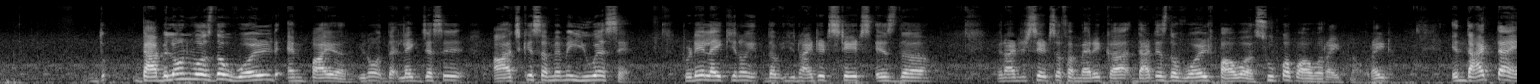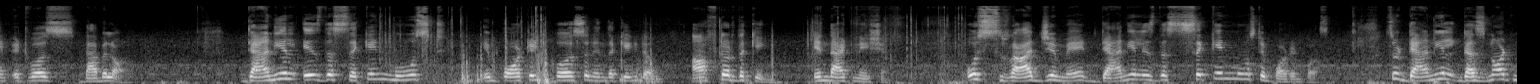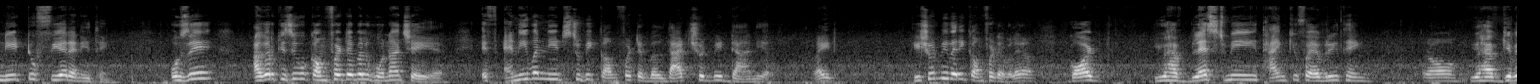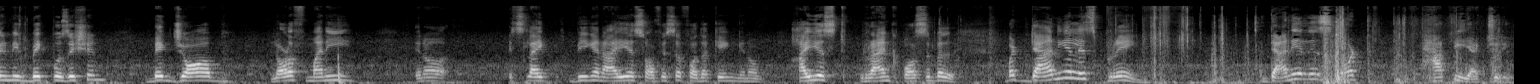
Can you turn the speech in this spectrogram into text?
Babylon was the world empire you know like जैसे आज के समय में U S है। Today like you know the United States is the United States of America that is the world power super power right now right in that time it was Babylon Daniel is the second most important person in the kingdom after the king in that nation उस राज्य में Daniel is the second most important person so Daniel does not need to fear anything उसे अगर किसी को comfortable होना चाहिए if anyone needs to be comfortable that should be Daniel right he should be very comfortable God you have blessed me thank you for everything you have given me big position big job lot of money you know it's like being an I S officer for the king you know highest rank possible but Daniel is praying Daniel is not happy actually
